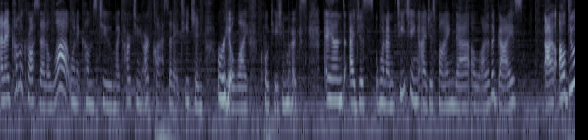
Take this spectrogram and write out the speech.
And i come across that a lot when it comes to my cartoon art class that i teach in real life quotation marks. And i just when i'm teaching i just find that a lot of the guys I'll, I'll do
